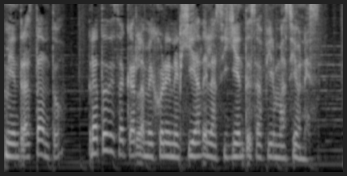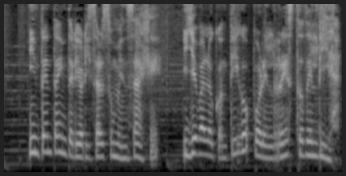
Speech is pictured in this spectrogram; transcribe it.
Mientras tanto, trata de sacar la mejor energía de las siguientes afirmaciones. Intenta interiorizar su mensaje y llévalo contigo por el resto del día.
